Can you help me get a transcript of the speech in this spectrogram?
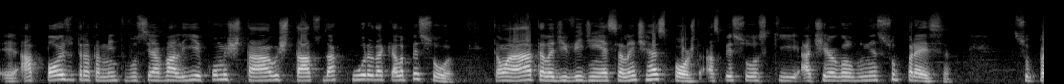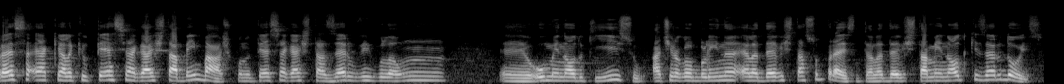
é, após o tratamento você avalia como está o status da cura daquela pessoa. Então a ata ela divide em excelente resposta as pessoas que a tireoglobulina supressa. Supressa é aquela que o TSH está bem baixo. Quando o TSH está 0,1 é, ou menor do que isso, a tiroglobulina ela deve estar supressa. Então ela deve estar menor do que 0,2.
